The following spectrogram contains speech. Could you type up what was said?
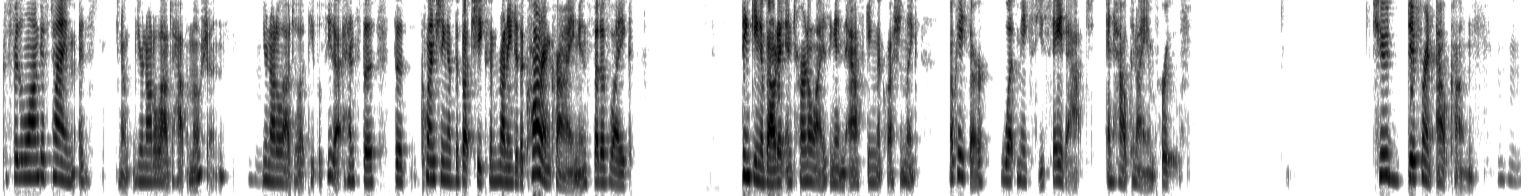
Because for the longest time, as you know, you're not allowed to have emotions. Mm-hmm. You're not allowed to let people see that. Hence the the clenching of the butt cheeks and running to the car and crying instead of like thinking about it, internalizing it and asking the question like, okay, sir, what makes you say that and how can I improve? Two different outcomes mm-hmm.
